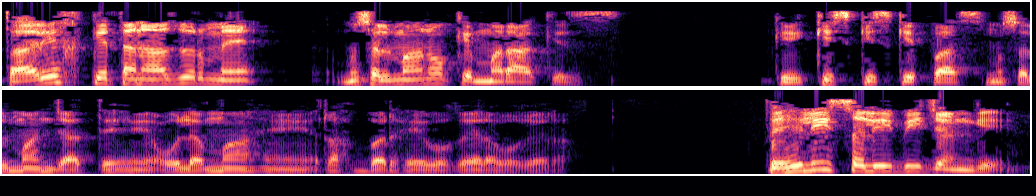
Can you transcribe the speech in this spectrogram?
تاریخ کے تناظر میں مسلمانوں کے مراکز، کہ کس کس کے پاس مسلمان جاتے ہیں، علماء ہیں، رہبر ہے وغیرہ وغیرہ۔ پہلی سلیبی جنگیں۔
